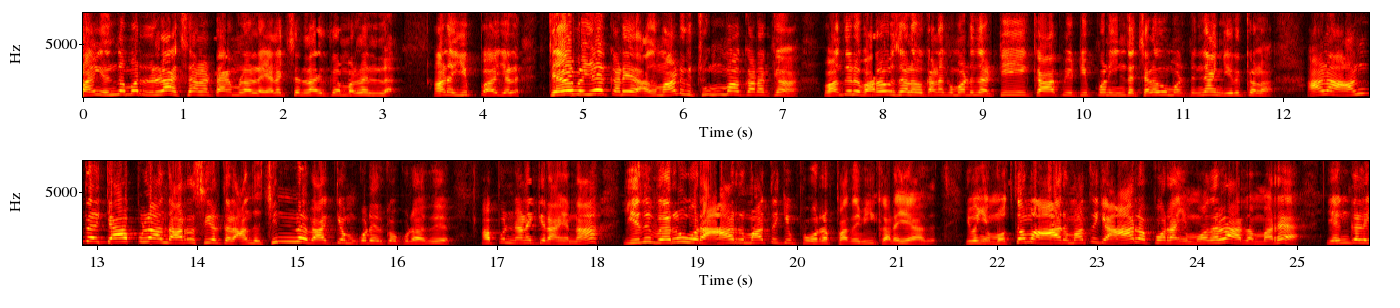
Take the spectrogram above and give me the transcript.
பயங்கர இந்த மாதிரி ரிலாக்ஸான டைம்லாம் இல்லை. எலெக்ஷன்லாம் இருக்கிற மாதிரிலாம் இல்லை. ஆனால் இப்போ எல தேவையே கிடையாது. அது மாட்டுக்கு சும்மா கிடக்கும். வந்துட்டு வரவு செலவு கணக்கு மட்டும்தான். டீ காப்பி டிஃபன் இந்த செலவு மட்டும்தான் இங்கே இருக்கலாம். ஆனால் அந்த கேப்பில் அந்த அரசியல் தலை அந்த சின்ன வாக்கியம் கூட இருக்கக்கூடாது அப்படின்னு நினைக்கிறாங்கன்னா இது வெறும் ஒரு ஆறு மாதத்துக்கு போகிற பதவி கிடையாது. இவங்க மொத்தமாக ஆறு மாதத்துக்கு ஆற போகிறாங்க முதல்ல அதை மற எங்களை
